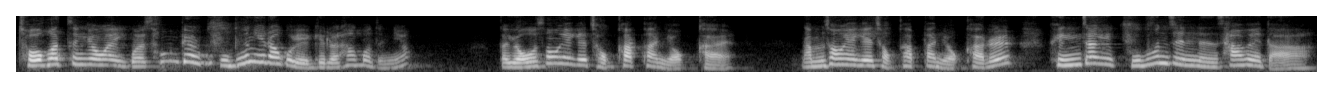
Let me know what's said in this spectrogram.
저 같은 경우에 이걸 성별 구분이라고 얘기를 하거든요. 그러니까 여성에게 적합한 역할, 남성에게 적합한 역할을 굉장히 구분 짓는 사회다.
